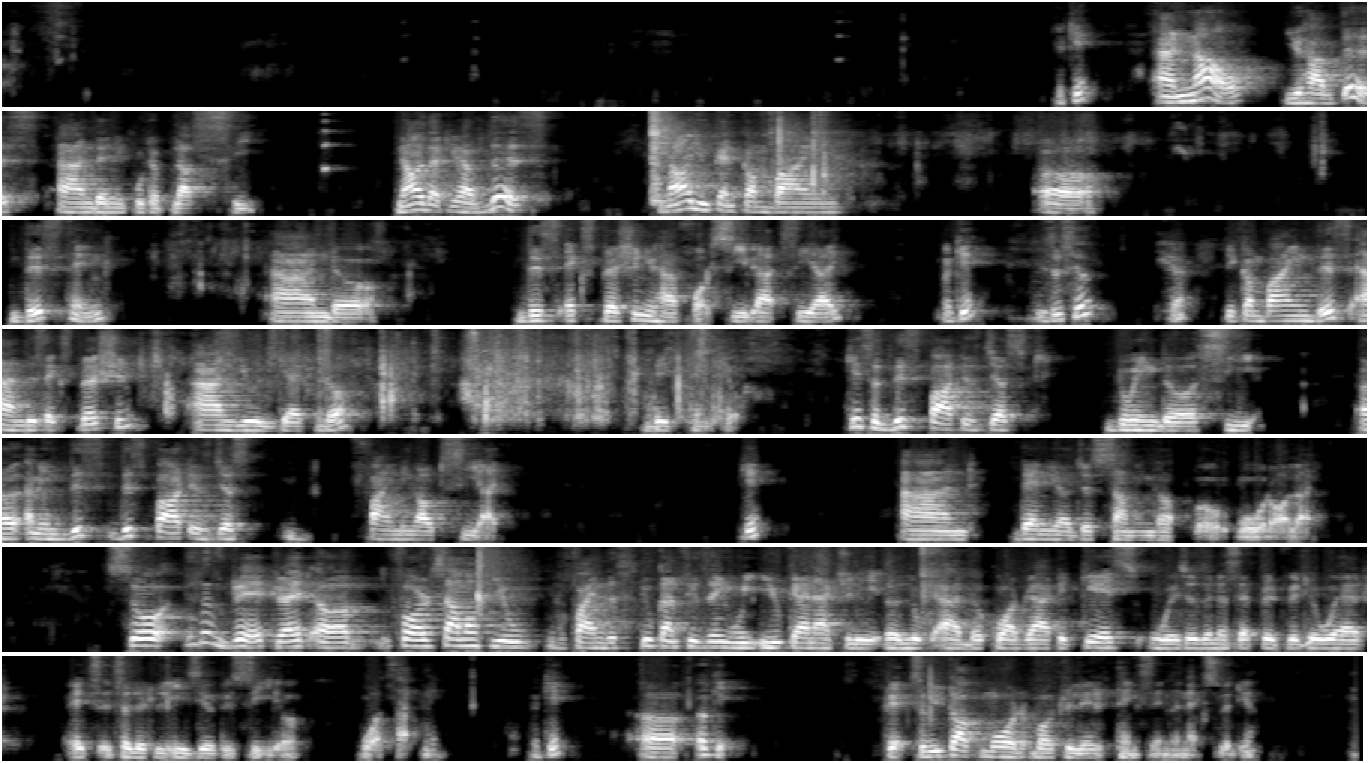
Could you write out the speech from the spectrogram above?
okay. And now you have this and then you put a plus c. Now that you have this now you can combine uh, this thing and uh, this expression you have for C, uh, CI. Okay, is this here? Yeah. You combine this and this expression, and you will get the big thing here. Okay, so this part is just doing the C. Uh, I mean, this this part is just finding out CI. Okay, and then you're just summing up uh, overall I. So this is great, right? Uh, for some of you who find this too confusing, we, you can actually uh, look at the quadratic case, which is in a separate video where it's it's a little easier to see uh, what's happening. Okay, uh, okay, great. So we'll talk more about related things in the next video.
